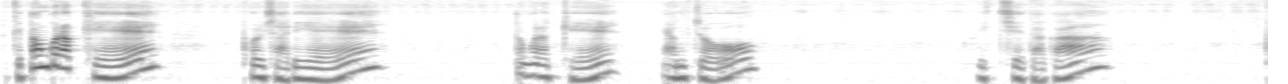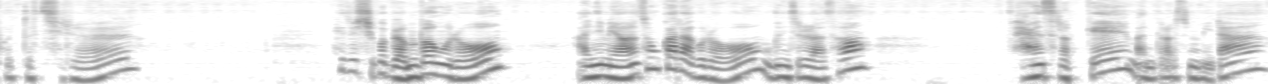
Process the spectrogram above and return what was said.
이렇게 동그랗게 볼 자리에 동그랗게 양쪽 위치에다가 볼터치를 해주시고 면봉으로 아니면 손가락으로 문질러서 자연스럽게 만들어줍니다.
